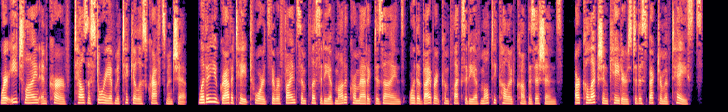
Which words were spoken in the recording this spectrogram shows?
where each line and curve tells a story of meticulous craftsmanship. Whether you gravitate towards the refined simplicity of monochromatic designs or the vibrant complexity of multicolored compositions, our collection caters to the spectrum of tastes,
